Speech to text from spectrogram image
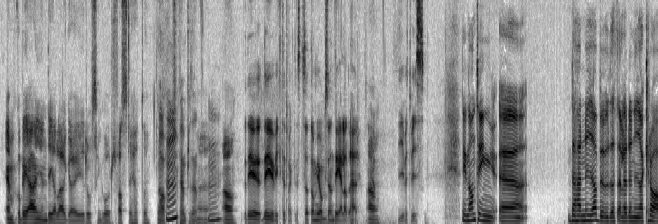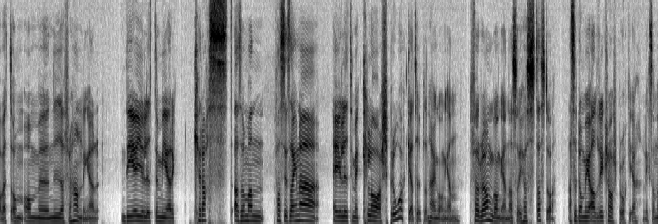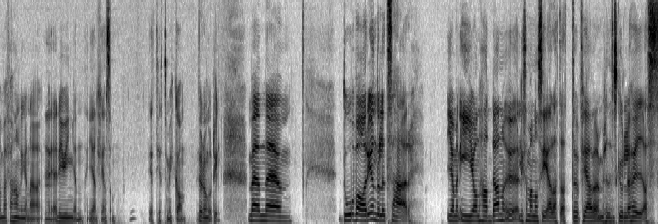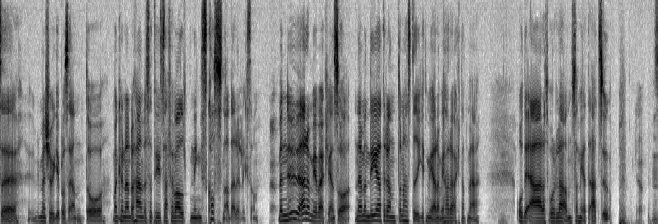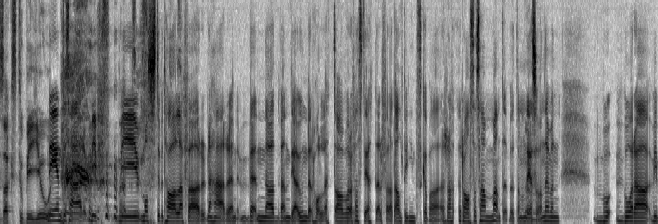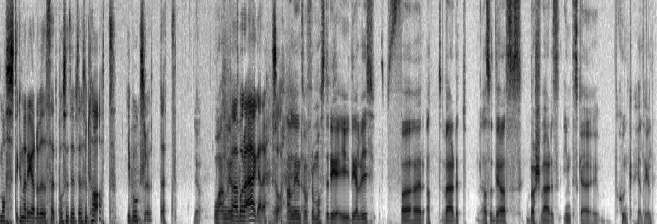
MKB är ju en delägare i Rosengårds fastigheter. Ja, Mm. 25 procent. Eh, Mm. Ja, Det är, det är ju viktigt faktiskt. Så att de är också en del av det här, ja. givetvis. Det är någonting, eh, det här nya budet eller det nya kravet om, om eh, nya förhandlingar, det är ju lite mer krasst. Alltså man, fastighetsägarna är ju lite mer klarspråkiga typ den här gången. Förra omgången, alltså i höstas då, alltså de är ju aldrig klarspråkiga. Liksom, de här förhandlingarna Mm. är det ju ingen egentligen som vet jättemycket om hur de går till. Men ehm, då var det ju ändå lite så här, Ja, men E.ON hade an, eh, liksom annonserat att fjärrvärmepriset skulle höjas eh, med 20 procent och man kunde ändå hänvisa till så förvaltningskostnader. Liksom. Ja. Men nu är de ju verkligen så, nej men det är att räntorna har stigit mer än vi har räknat med och det är att vår lönsamhet äts upp. Ja. Sucks to be you. Det är inte så här, vi, vi precis. måste betala för det här nödvändiga underhållet av våra Mm. fastigheter för att allting inte ska bara ra, rasa samman, typ, utan det är så, nej men vå- våra, vi måste kunna redovisa ett positivt resultat i Mm. bokslutet Ja. För till- våra ägare. Så. Ja, anledningen till varför de måste det är ju delvis för att värdet, alltså deras börsvärde inte ska sjunka helt enkelt.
